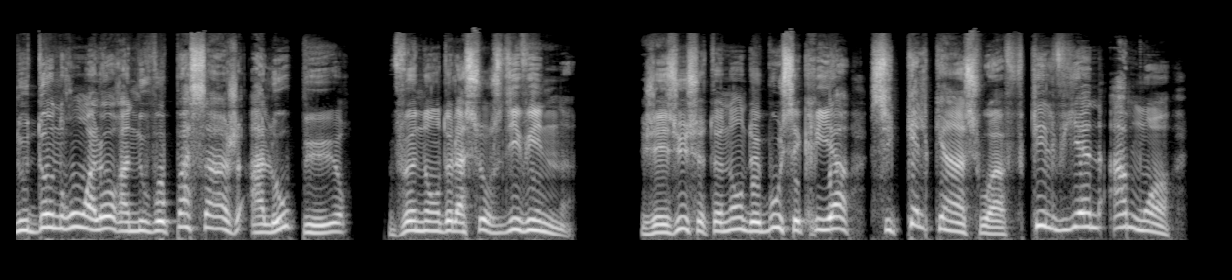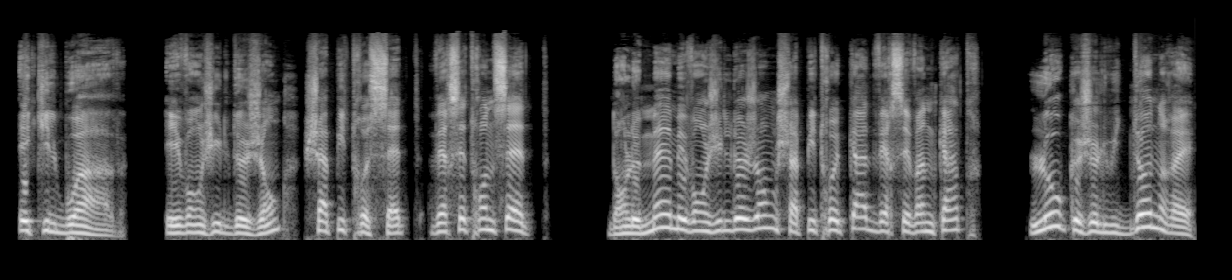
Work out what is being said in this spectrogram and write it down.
nous donnerons alors un nouveau passage à l'eau pure venant de la source divine. Jésus se tenant debout s'écria Si quelqu'un a soif, qu'il vienne à moi et qu'il boive. Évangile de Jean, chapitre 7, verset 37. Dans le même évangile de Jean, chapitre 4, verset 24, L'eau que je lui donnerai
